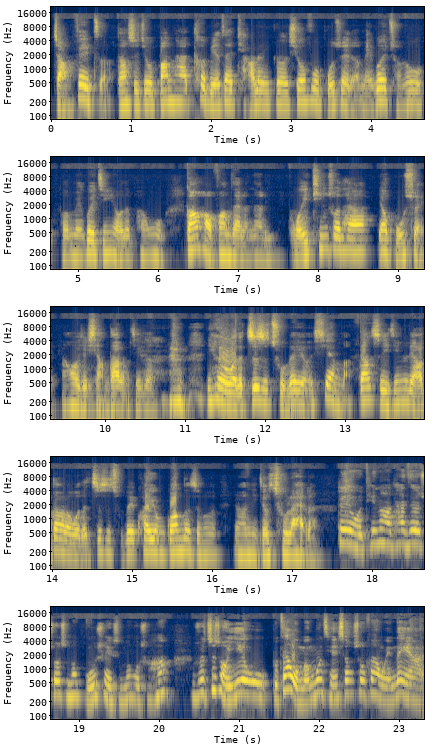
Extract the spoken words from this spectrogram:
长痱子了，当时就帮他特别再调了一个修复补水的玫瑰纯露和玫瑰精油的喷雾，刚好放在了那里。我一听说他要补水，然后我就想到了这个，因为我的知识储备有限嘛，当时已经聊到了我的知识储备快用光的时候，然后你就出来了。对，我听到他在说什么补水什么，我说哈，我说这种业务不在我们目前销售范围内啊，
